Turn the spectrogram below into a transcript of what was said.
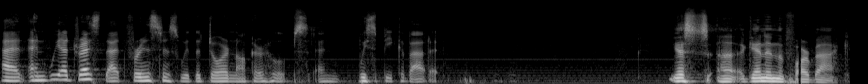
And, and we address that, for instance, with the door knocker hoops, and we speak about it. Yes, uh, again in the far back.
